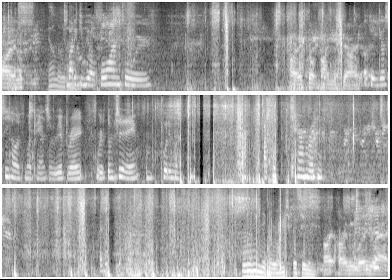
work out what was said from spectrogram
Alright, let's. About to give you a full on tour. Alright, let's go find this guy. Okay, you'll see how my pants are ripped, right? Ripped them today. I'm putting them. I put the camera. I just put Horny nigga launch bassoon. Alright, Harley, where are you at?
